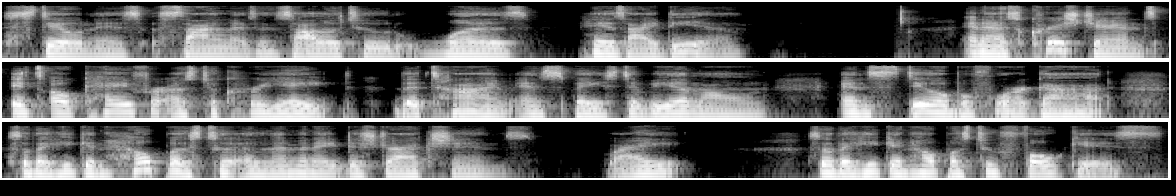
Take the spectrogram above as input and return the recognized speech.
stillness, silence, and solitude was his idea. And as Christians, it's okay for us to create the time and space to be alone and still before God so that he can help us to eliminate distractions, right? So that he can help us to focus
